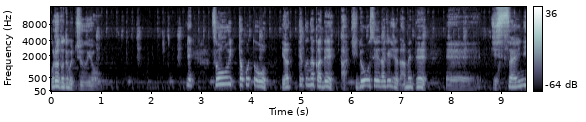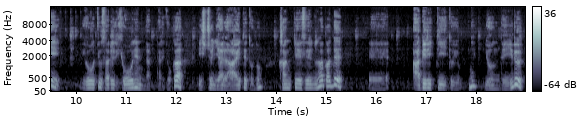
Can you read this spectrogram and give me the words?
これはとても重要。でそういったことをやっていく中であ機動性だけじゃダメで、え、実際に要求される表現だったりとか一緒にやる相手との関係性の中で、えー、アビリティというね、呼んでいる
